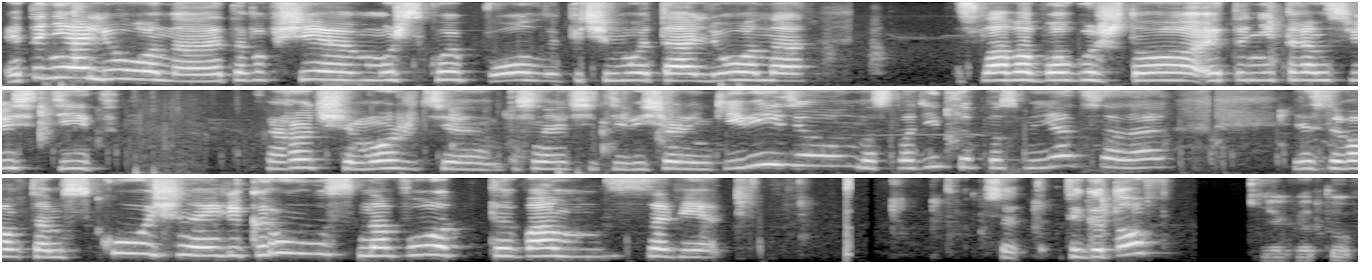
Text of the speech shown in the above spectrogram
это не Алена, это вообще мужской пол, и почему это Алена, слава богу, что это не трансвестит. Короче, можете посмотреть эти веселенькие видео, насладиться, посмеяться, да, если вам там скучно или грустно, вот вам совет. Все, ты готов? Я готов.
